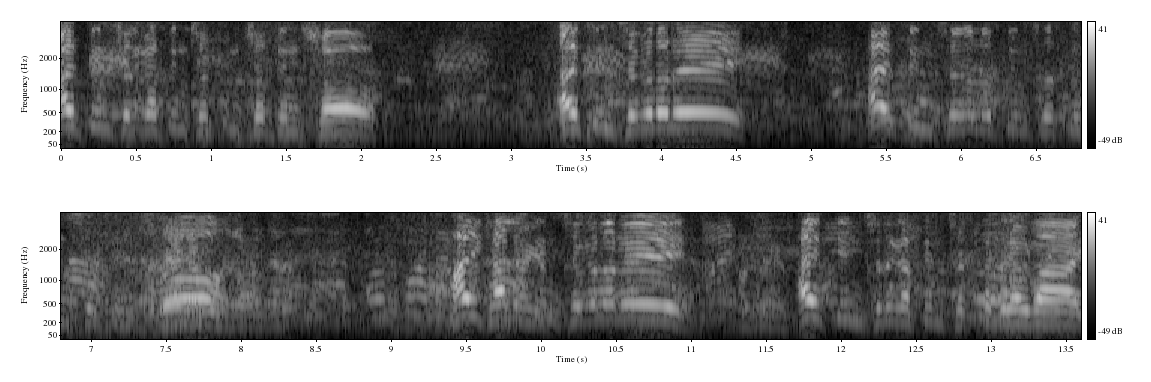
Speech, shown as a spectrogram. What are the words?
আই তিনশো টাকা, তিনশো তিনশো তিনশো। আই তিনশো গেল রে। আই তিনশো গেল, তিনশো তিনশো তিনশো। আই খালি তিনশো গেল রে। আই তিনশো টাকা তিনশো টাকা ভাই।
